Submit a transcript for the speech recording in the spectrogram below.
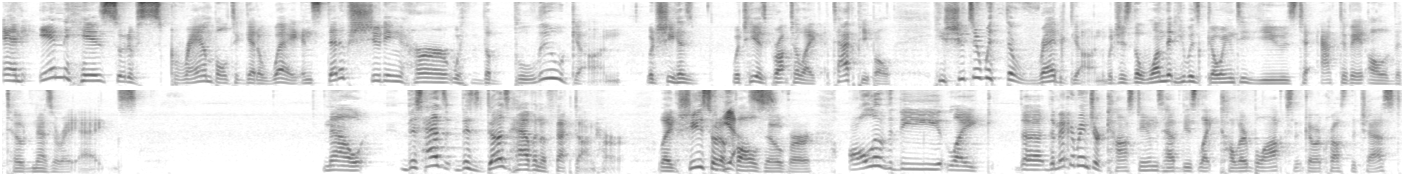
and in his sort of scramble to get away, instead of shooting her with the blue gun, which she has which he has brought to like attack people, he shoots her with the red gun, which is the one that he was going to use to activate all of the Toad Nezare eggs. Now, this has this does have an effect on her. Like she sort of Yes. falls over. All of the like the the Mega Ranger costumes have these like color blocks that go across the chest,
